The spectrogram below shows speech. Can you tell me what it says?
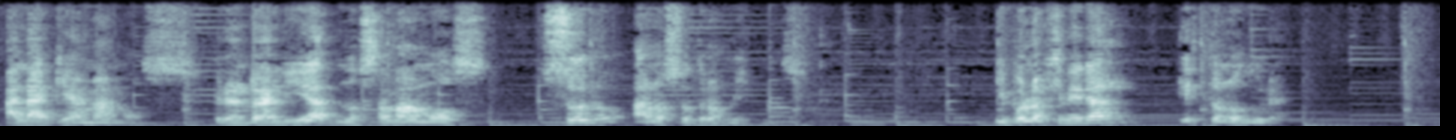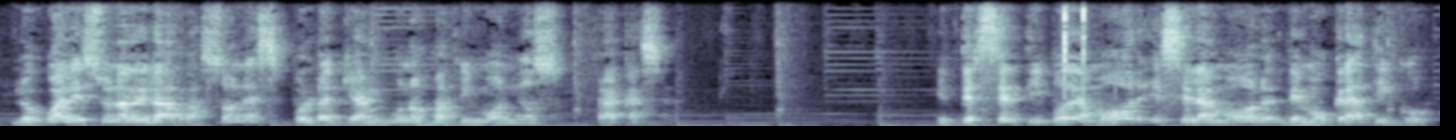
a la que amamos, pero en realidad nos amamos solo a nosotros mismos. Y por lo general esto no dura, lo cual es una de las razones por la que algunos matrimonios fracasan. El tercer tipo de amor es el amor democrático,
